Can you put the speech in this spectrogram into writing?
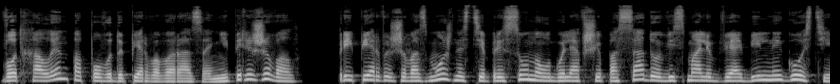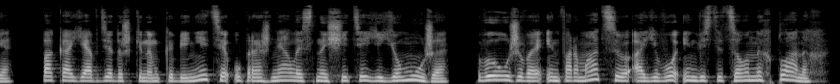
вот Хален по поводу первого раза не переживал. При первой же возможности присунул гулявший по саду весьма любвеобильной гостье, пока я в дедушкином кабинете упражнялась на щите ее мужа, выуживая информацию о его инвестиционных планах.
